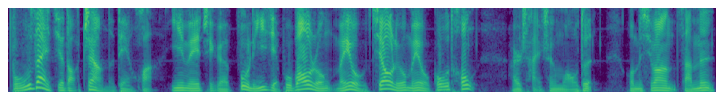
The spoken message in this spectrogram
不再接到这样的电话，因为这个不理解、不包容、没有交流、没有沟通而产生矛盾。我们希望咱们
